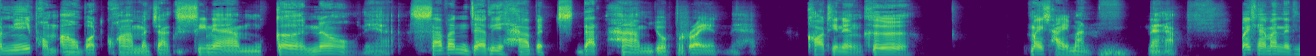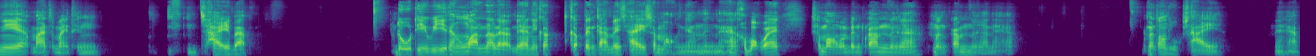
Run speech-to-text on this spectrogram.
วันนี้ผมเอาบทความมาจาก Sinam g e r n e l เนี่ย Seven Daily Habits That Harm Your Brain นะฮะข้อที่หนึ่งคือ ไม่ใช้มันนะครับ ไม่ใช้มันในที่นี้มาจะหมายถึงใช้แบบ ดูทีวีทั้งวันอะไรแบบนี้นี่ก็ก็เป็นการไม่ใช้สมองอย่างหนึ่งนะฮะเขาบอกว่าสมองมันเป็นกล้ามเนื้อเหมือนกล้ามเนื้อนะฮะมันต้องถูกใช้นะครับ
